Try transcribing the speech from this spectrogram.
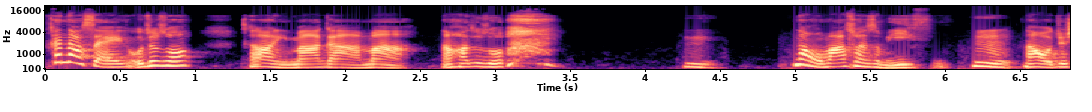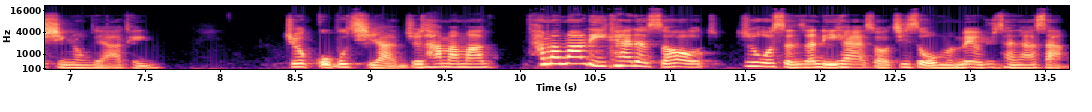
看到谁？”我就说：“看到你妈跟阿妈。”然后她就说嗯：“那我妈穿什么衣服？”嗯然后我就形容给她听，就果不其然，就是她妈妈，她妈妈离开的时候，就是我婶婶离开的时候，其实我们没有去参加丧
